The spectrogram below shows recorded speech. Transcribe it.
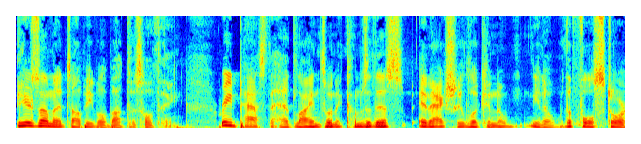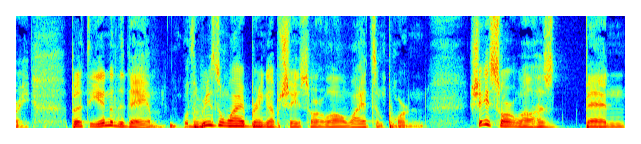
Here's what I'm going to tell people about this whole thing. Read past the headlines when it comes to this and actually look into, you know, the full story. But at the end of the day, well, the reason why I bring up Shae Sortwell and why it's important, Shae Sortwell has been,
